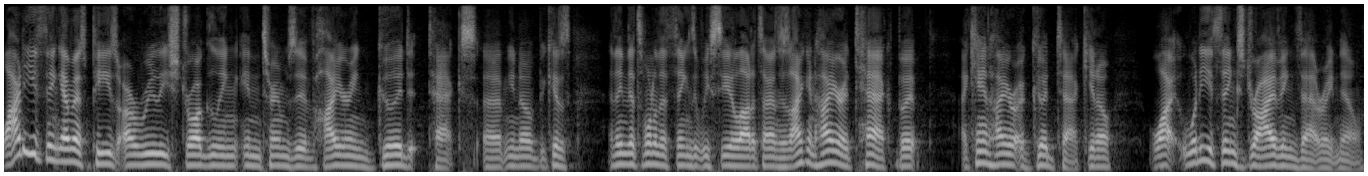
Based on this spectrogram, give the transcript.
why do you think MSPs are really struggling in terms of hiring good techs? Uh, you know, because I think that's one of the things that we see a lot of times is I can hire a tech, but I can't hire a good tech. You know, why? What do you think's driving that right now?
